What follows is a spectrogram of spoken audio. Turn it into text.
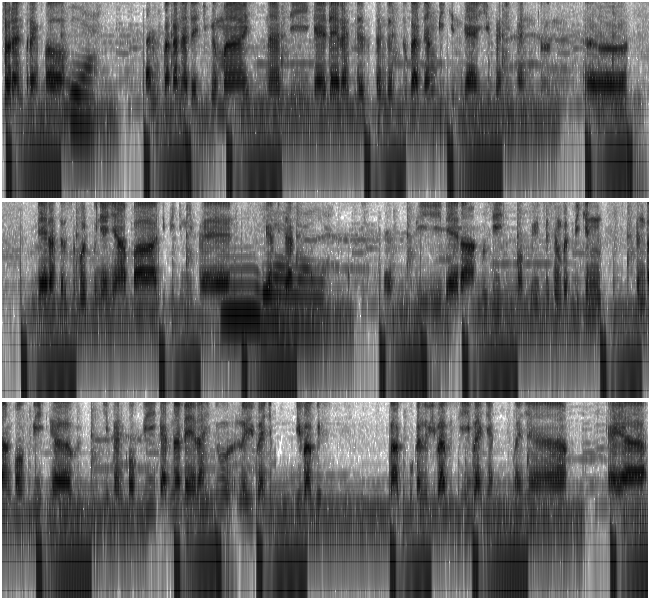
tour and travel. Iya. Kan bahkan ada juga mais nasi kayak daerah tertentu itu kadang bikin kayak event-event uh, daerah tersebut punyanya apa dibikin event. Hmm, kayak yeah, bisa yeah, yeah. di daerah aku sih waktu itu sempat bikin tentang kopi uh, event kopi karena daerah itu lebih banyak lebih bagus. Bukan lebih bagus sih banyak banyak kayak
